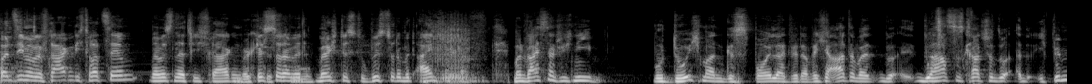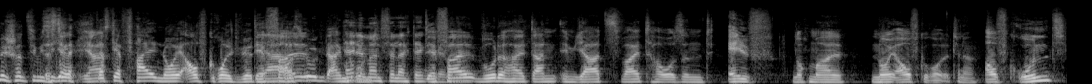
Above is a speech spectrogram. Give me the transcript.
Und Simon, wir fragen dich trotzdem. Wir müssen natürlich fragen, Möchtest bist du damit, du? möchtest du, bist du damit einverstanden? Man weiß natürlich nie, wodurch man gespoilert wird, auf welche Art, aber du, du hast es gerade schon so, also ich bin mir schon ziemlich Das sicher, Ding- ja. dass der Fall neu aufgerollt wird. Der aus Fall irgendeinem Hätte Grund. man vielleicht denken Der können, Fall wurde halt dann im Jahr 2011 nochmal neu aufgerollt. Genau. Aufgrund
